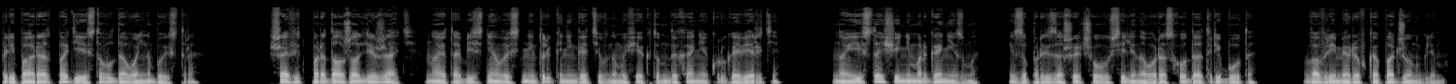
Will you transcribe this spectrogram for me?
Препарат подействовал довольно быстро. Шафит продолжал лежать, но это объяснялось не только негативным эффектом дыхания круговерти, но и истощением организма из-за произошедшего усиленного расхода атрибута во время рывка по джунглям.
